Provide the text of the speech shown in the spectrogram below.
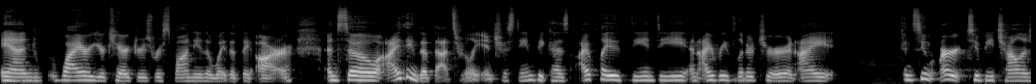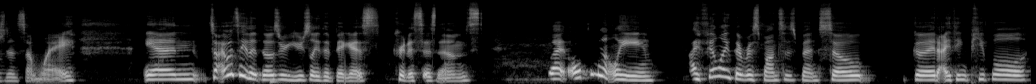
and why are your characters responding the way that they are and so i think that that's really interesting because i play d&d and i read literature and i consume art to be challenged in some way and so I would say that those are usually the biggest criticisms. But ultimately, I feel like the response has been so good. I think people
